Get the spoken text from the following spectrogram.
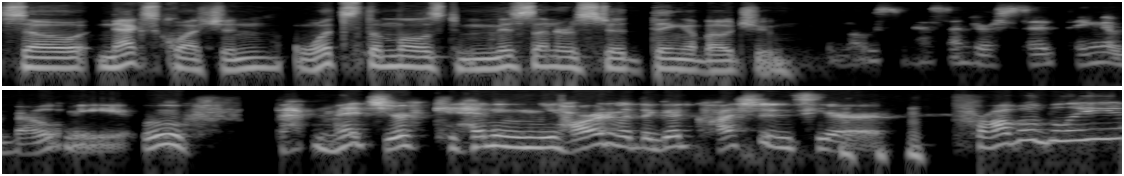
So, next question What's the most misunderstood thing about you? The most misunderstood thing about me? Oof, that Mitch, you're hitting me hard with the good questions here. Probably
